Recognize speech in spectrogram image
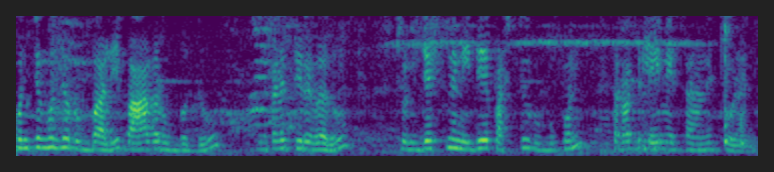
కొంచెం కొంచెం రుబ్బాలి బాగా రుబ్బొద్దు. ఎందుకంటే తిరగదు. చూడండి జస్ట్ నేను ఇదే ఫస్ట్ రుబ్బుకొని తర్వాత లేమ్ వేస్తానని చూడండి.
